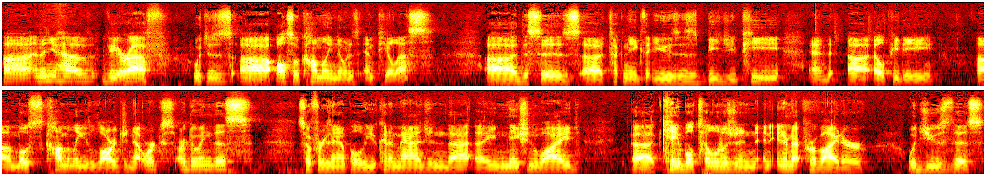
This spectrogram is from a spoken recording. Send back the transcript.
Uh, and then you have VRF, which is uh, also commonly known as MPLS. Uh, this is a technique that uses BGP and uh, LPD. most commonly, large networks are doing this. So, for example, you can imagine that a nationwide cable television and internet provider would use this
